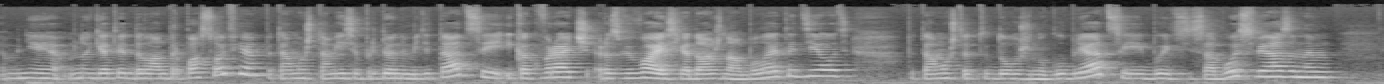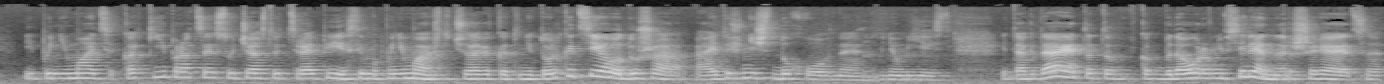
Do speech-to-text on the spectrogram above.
Мне многие ответы дала антропософия, потому что там есть определенные медитации, и как врач, развиваясь, я должна была это делать потому что ты должен углубляться и быть с собой связанным, и понимать, какие процессы участвуют в терапии, если мы понимаем, что человек это не только тело, душа, а это еще нечто духовное в нем есть. И тогда это как бы до уровня Вселенной расширяется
